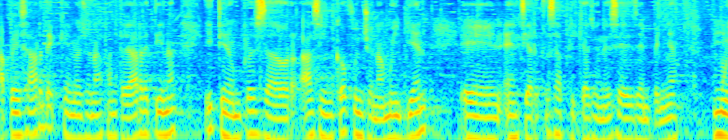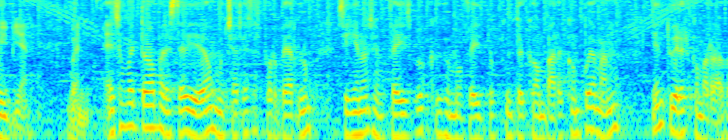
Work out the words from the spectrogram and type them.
a pesar de que no es una pantalla retina y tiene un procesador A5, funciona muy bien, en ciertas aplicaciones se desempeña muy bien. Bueno, eso fue todo para este video, muchas gracias por verlo. Síguenos en Facebook como facebook.com barra y en Twitter como arroba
